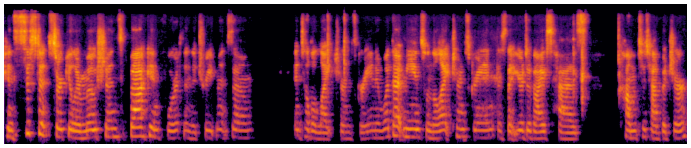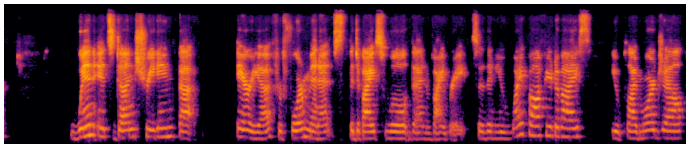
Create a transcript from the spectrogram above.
consistent circular motions back and forth in the treatment zone until the light turns green. And what that means when the light turns green is that your device has come to temperature. When it's done treating that area for four minutes, the device will then vibrate. So then you wipe off your device, you apply more gel,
